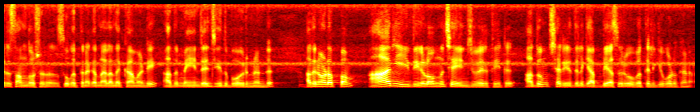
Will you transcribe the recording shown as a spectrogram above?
ഒരു സന്തോഷത്തിനും സുഖത്തിനൊക്കെ നിലനിൽക്കാൻ വേണ്ടി അത് മെയിന്റെയിൻ ചെയ്തു പോരുന്നുണ്ട്. അതിനോടൊപ്പം ആ രീതികളൊന്ന് ചേഞ്ച് വരുത്തിയിട്ട് അതും ശരീരത്തിലേക്ക് അഭ്യാസ രൂപത്തിലേക്ക് കൊടുക്കണം.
